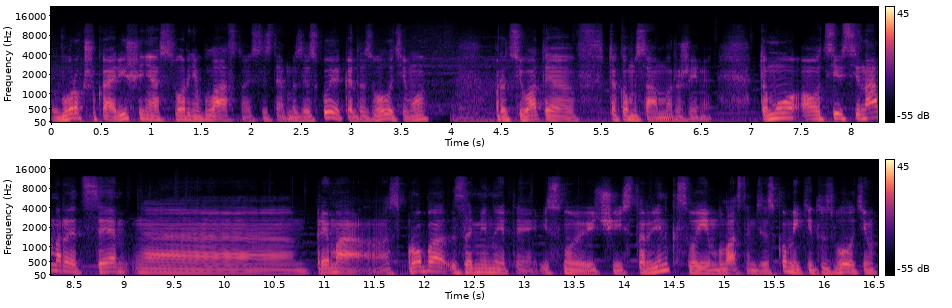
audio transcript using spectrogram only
Ворог шукає рішення створення власної системи зв'язку, яке дозволить йому працювати в такому самому режимі. Тому ці всі намери це е, пряма спроба замінити існуючий Starlink своїм власним зв'язком, який дозволить їм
